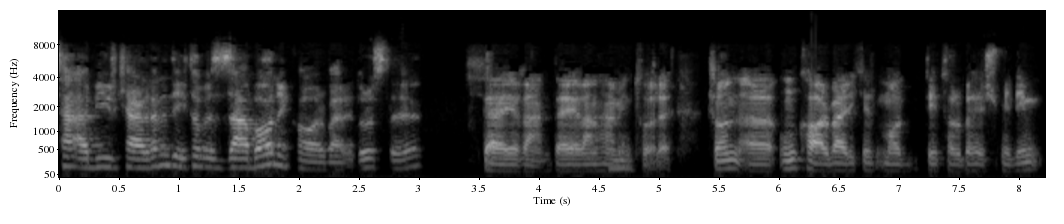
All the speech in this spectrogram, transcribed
تعبیر کردن دیتا به زبان کاربره. درسته؟ دقیقا دقیقا همینطوره. چون اون کاربری که ما دیتا رو بهش میدیم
